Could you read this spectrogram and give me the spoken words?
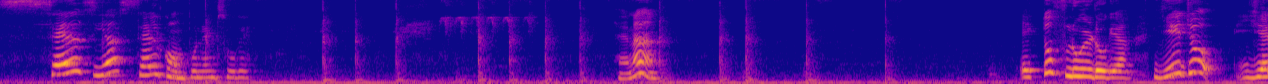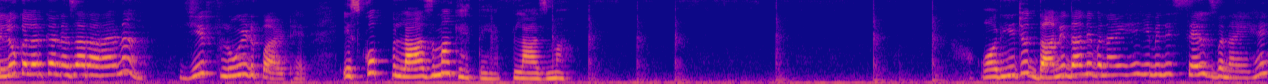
सेल्स या सेल कंपोनेंट्स हो गए। है ना? एक तो फ्लूइड हो गया। ये जो येलो कलर का नज़र आ रहा है ना, ये फ्लूइड पार्ट है। इसको प्लाज्मा कहते हैं प्लाज्मा और ये जो दाने दाने बनाए हैं, ये मैंने सेल्स बनाए हैं,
